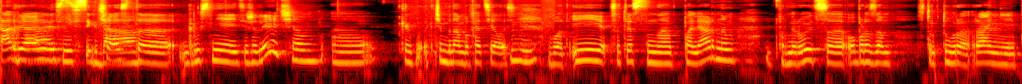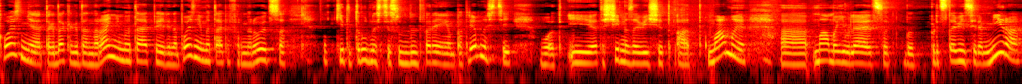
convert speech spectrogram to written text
Так Реальность не всегда. часто грустнее и тяжелее, чем э, как бы, чем бы нам бы хотелось. Вот. И, соответственно, полярным формируется образом структура ранняя и поздняя, тогда, когда на раннем этапе или на позднем этапе формируются ну, какие-то трудности с удовлетворением потребностей. Вот. И это сильно зависит от мамы. А, мама является как бы, представителем мира,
